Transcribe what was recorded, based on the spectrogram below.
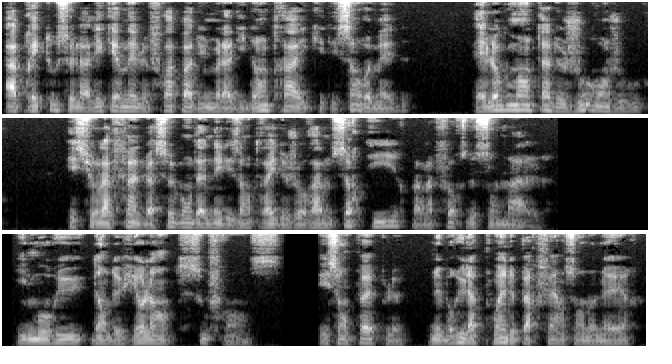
Après tout cela, l'Éternel frappa d'une maladie d'entrailles qui était sans remède. Elle augmenta de jour en jour, et sur la fin de la seconde année les entrailles de Joram sortirent par la force de son mal. Il mourut dans de violentes souffrances, et son peuple ne brûla point de parfum en son honneur,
